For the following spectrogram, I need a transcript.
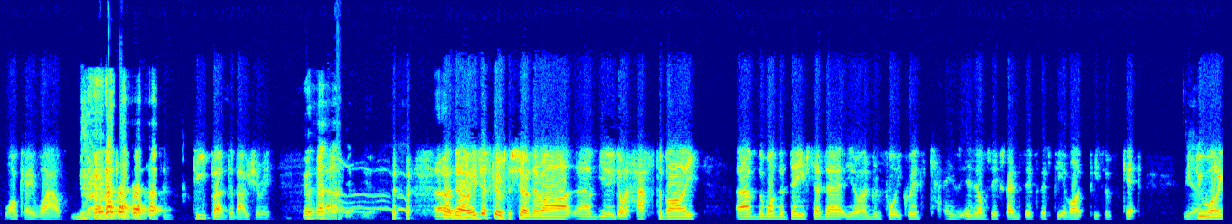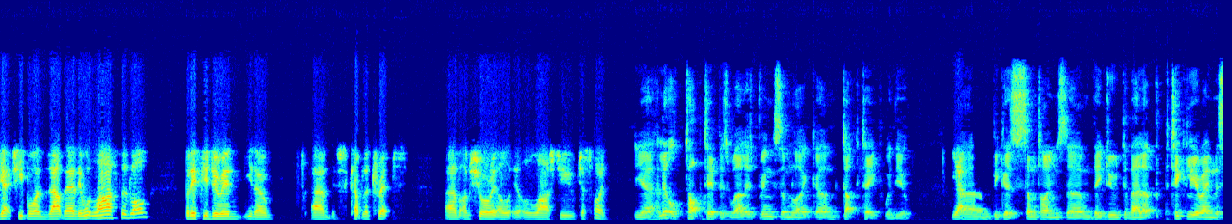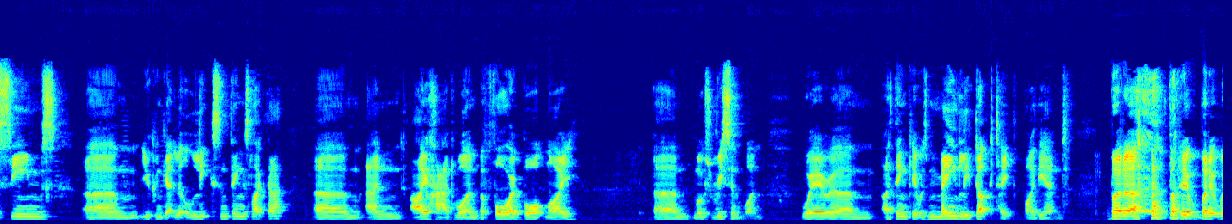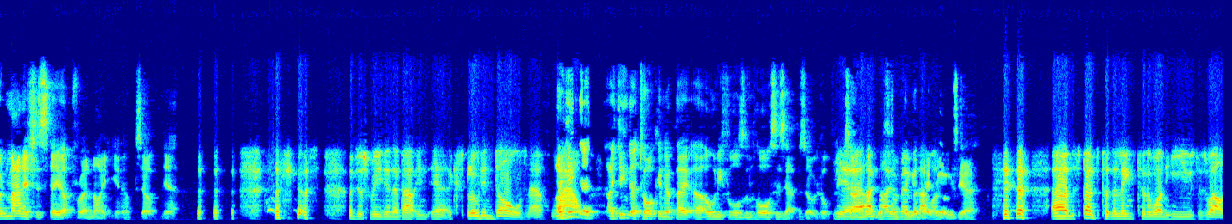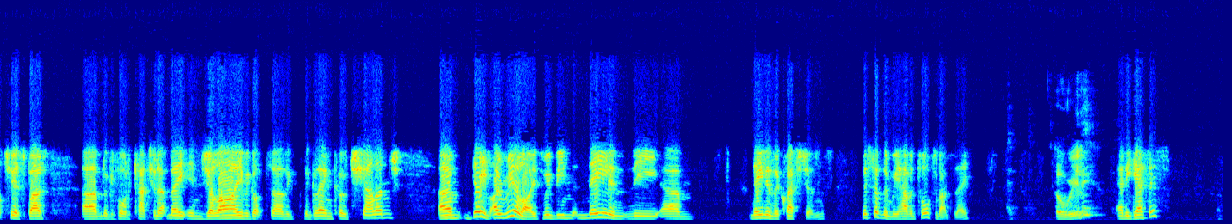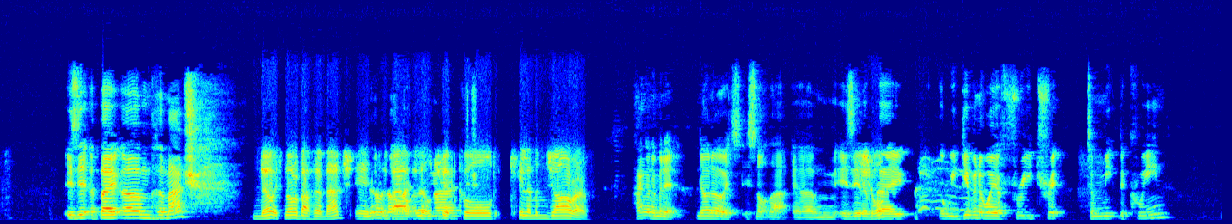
Okay, wow, Um, deeper debauchery. but no, it just goes to show there are, um, you know, you don't have to buy um, the one that Dave said there. You know, 140 quid is, is obviously expensive for this piece of piece of kit. You Yeah. do want to get cheaper ones out there. They won't last as long, but if you're doing, you know, um, just a couple of trips, um, I'm sure it'll it'll last you just fine. Yeah, a little top tip as well is bring some like um, duct tape with you. Yeah. Um, because sometimes um, they do develop, particularly around the seams. Um, you can get little leaks and things like that. Um, and I had one before I bought my um, most recent one, where um, I think it was mainly duct tape by the end, but uh, but it but it would manage to stay up for a night, you know. So yeah, I'm just reading about in, uh, exploding dolls now. I think that I think they're talking about uh, Only Fools and Horses episode, hopefully. Yeah, I- I something remember that one. those, yeah. um, Spud's put the link to the one he used as well. Cheers, Spud. Um, looking forward to catching up, mate. In July, we got uh, the, the Glencoe Challenge. Um, Dave, I realised we've been nailing the um, nailing the questions. There's something we haven't talked about today. Oh, really? Any guesses? Is it about um Hermage? No, it's not about her Madge. It's No, about about a little trip called Kilimanjaro. Hang on a minute. No, no, it's it's not that. Um, is it sure? about? Are we giving away a free trip to meet the Queen?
